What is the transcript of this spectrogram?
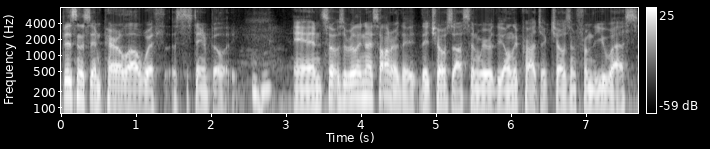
business in parallel with sustainability. And so it was a really nice honor. They they chose us, and we were the only project chosen from the U.S.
